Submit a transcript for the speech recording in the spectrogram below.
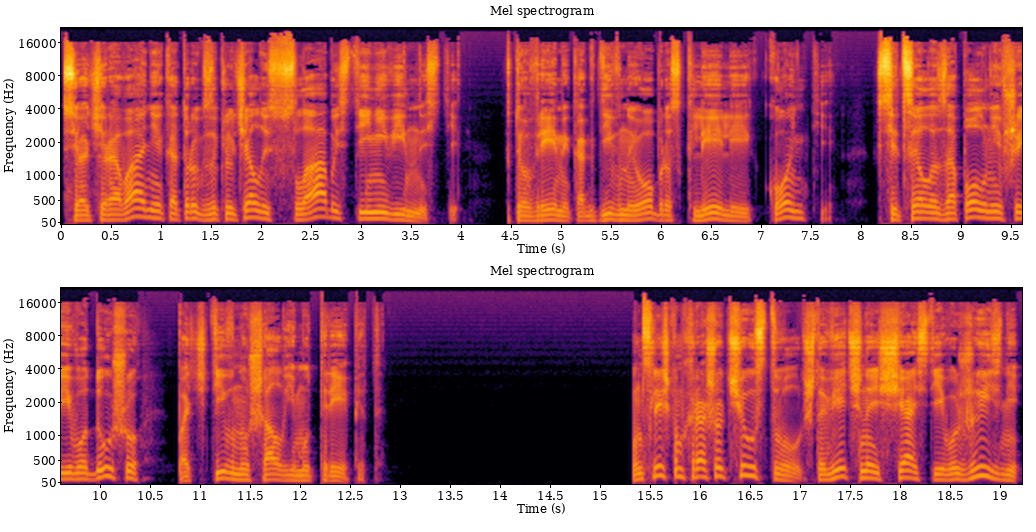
все очарование которых заключалось в слабости и невинности, в то время как дивный образ Клелии Конти, всецело заполнивший его душу, почти внушал ему трепет. Он слишком хорошо чувствовал, что вечное счастье его жизни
